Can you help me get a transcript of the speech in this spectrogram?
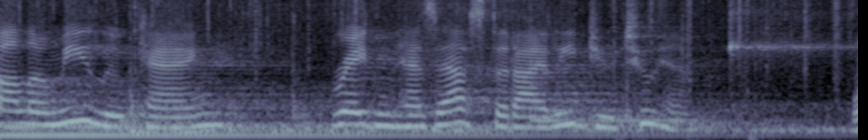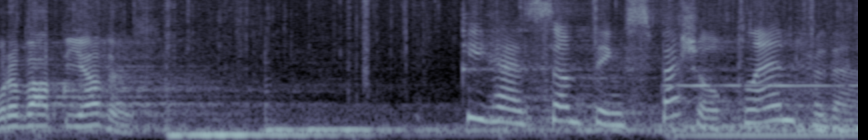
Follow me, Liu Kang. Raiden has asked that I lead you to him. What about the others? He has something special planned for them.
